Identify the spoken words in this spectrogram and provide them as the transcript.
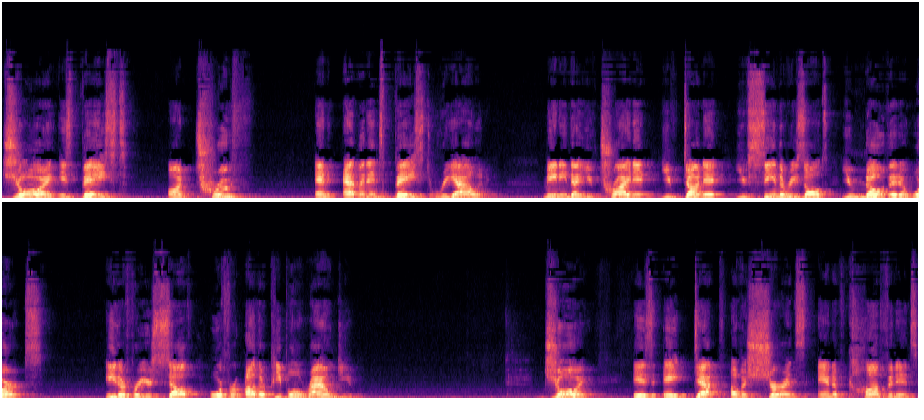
Joy is based on truth an evidence based reality, meaning that you've tried it, you've done it, you've seen the results, you know that it works, either for yourself or for other people around you. Joy is a depth of assurance and of confidence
